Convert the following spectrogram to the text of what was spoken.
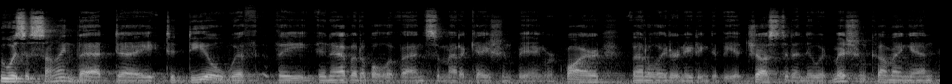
who is assigned that day to deal with the inevitable events of medication being required, ventilator needing to be adjusted, a new admission coming in.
